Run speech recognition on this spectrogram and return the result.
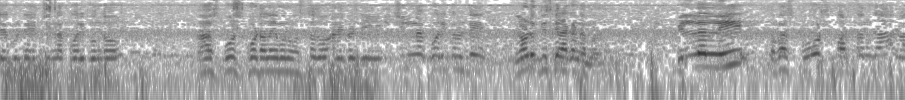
లేకుంటే చిన్న కోరిక ఉందో ఆ స్పోర్ట్స్ కోటాలో ఏమైనా వస్తుందో అనేటువంటి చిన్న కోరికలు ఉంటే గ్రౌండ్కి తీసుకురాకండి అమ్మా పిల్లల్ని ఒక స్పోర్ట్స్ పర్సన్గా నా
